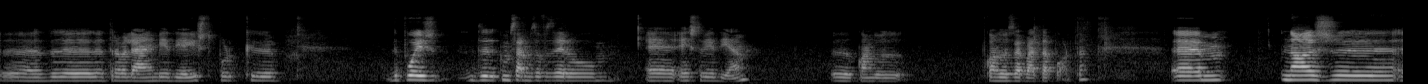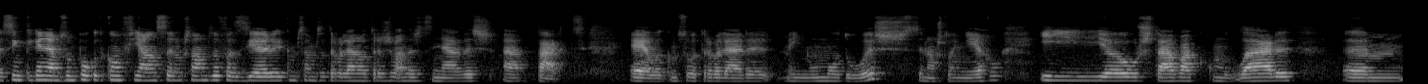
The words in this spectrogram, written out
uh, de, trabalhar em BD isto porque depois de começarmos a fazer o, eh, esta BD, quando, quando a Zé bate à porta, um, nós, assim que ganhámos um pouco de confiança no que estávamos a fazer, começámos a trabalhar noutras bandas desenhadas à parte. Ela começou a trabalhar eh, em uma ou duas, se não estou em erro, e eu estava a acumular um,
